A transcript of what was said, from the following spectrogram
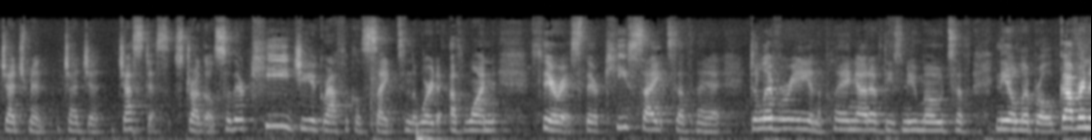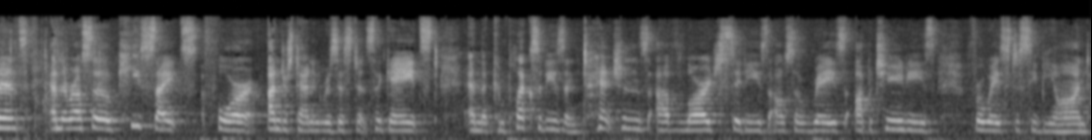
judgment, judge, justice struggles. So they're key geographical sites, in the word of one theorist. They're key sites of the delivery and the playing out of these new modes of neoliberal governance, and they're also key sites for understanding resistance against and the complexities and tensions of large cities also raise opportunities for ways to see beyond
